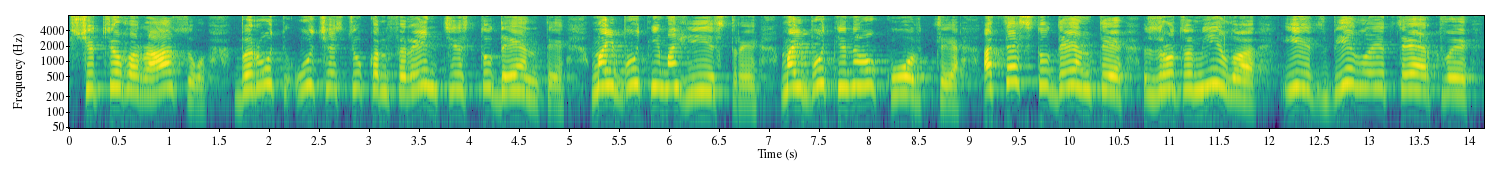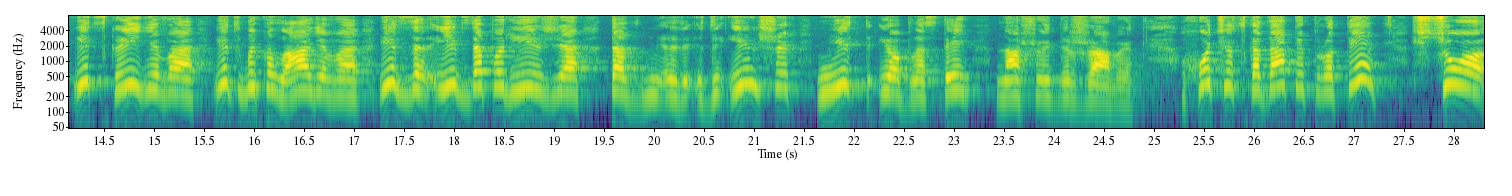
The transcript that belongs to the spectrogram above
що цього разу беруть участь у конференції студенти, майбутні магістри, майбутні науковці. А це студенти, зрозуміло, і з Білої церкви, і з Києва, і з Миколаєва, і з, і з Запоріжжя та з- інших міст і областей нашої держави. Хочу сказати про те, що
